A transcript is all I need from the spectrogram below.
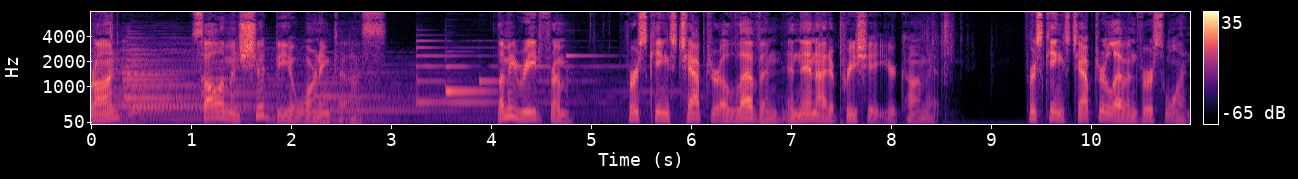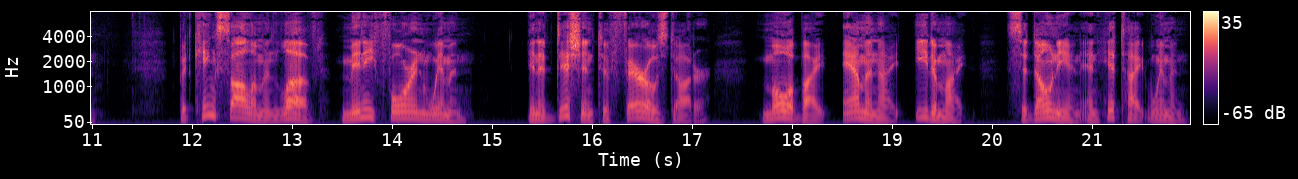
Ron, Solomon should be a warning to us. Let me read from 1 Kings chapter 11, and then I'd appreciate your comment. 1 Kings chapter 11, verse 1. But King Solomon loved many foreign women, in addition to Pharaoh's daughter, Moabite, Ammonite, Edomite, Sidonian, and Hittite women,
